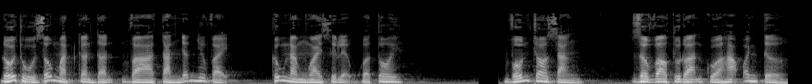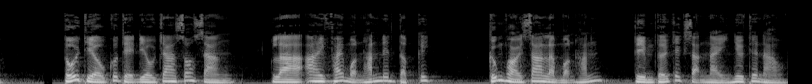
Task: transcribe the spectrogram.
đối thủ giấu mặt cẩn thận và tàn nhẫn như vậy cũng nằm ngoài dự liệu của tôi. Vốn cho rằng dựa vào thủ đoạn của Hạo Anh Tử, tối thiểu có thể điều tra rõ ràng là ai phái bọn hắn đến tập kích, cũng hỏi ra là bọn hắn tìm tới khách sạn này như thế nào.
